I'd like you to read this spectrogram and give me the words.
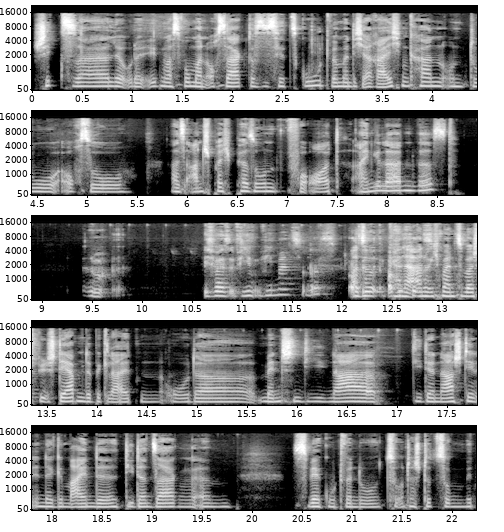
Schicksale oder irgendwas, wo man auch sagt, das ist jetzt gut, wenn man dich erreichen kann und du auch so als Ansprechperson vor Ort eingeladen wirst? Ich weiß, wie, wie meinst du das? Ob also, ich, keine Ahnung, ich meine zum Beispiel Sterbende begleiten oder Menschen, die nahe, die dir nahestehen in der Gemeinde, die dann sagen, ähm, es wäre gut, wenn du zur Unterstützung mit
